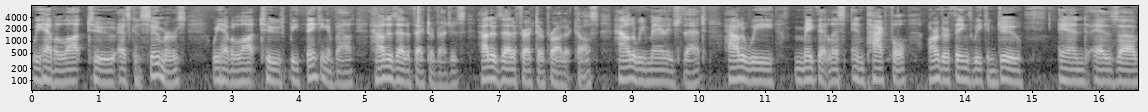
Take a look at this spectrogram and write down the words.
we have a lot to as consumers we have a lot to be thinking about. How does that affect our budgets? How does that affect our product costs? How do we manage that? How do we make that less impactful are there things we can do? And as uh,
